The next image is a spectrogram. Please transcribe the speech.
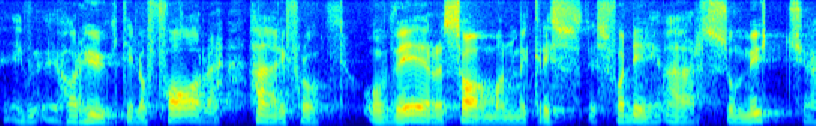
jeg har hug til å fare herifra og være sammen med Kristus, for det er så mye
